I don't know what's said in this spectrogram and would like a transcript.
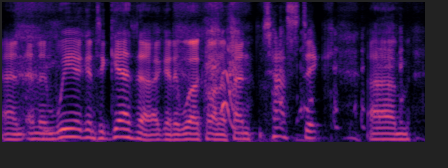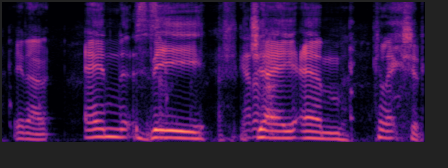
and and then we are going together are going to work on a fantastic, um, you know, NBJM collection.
